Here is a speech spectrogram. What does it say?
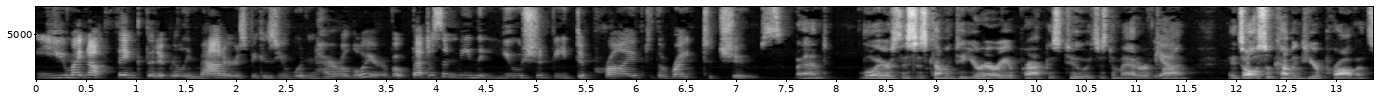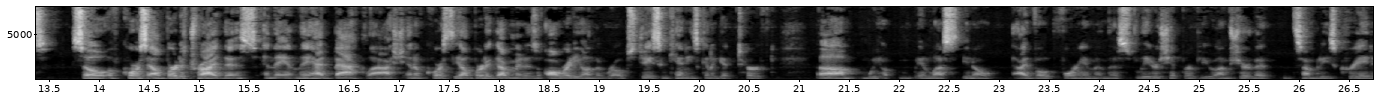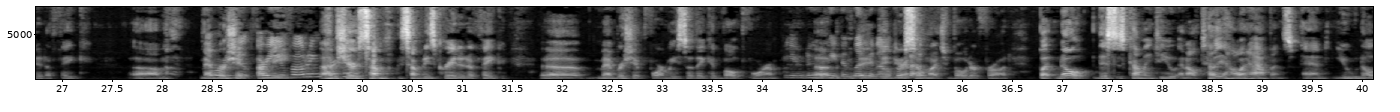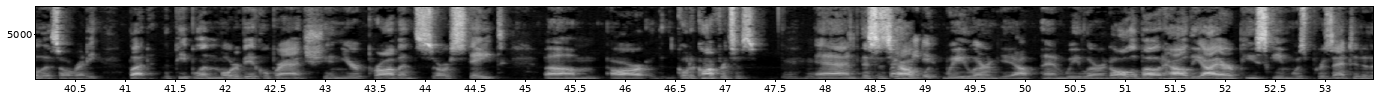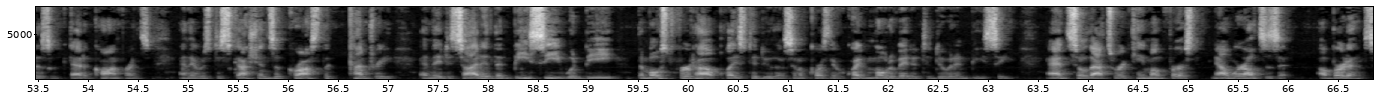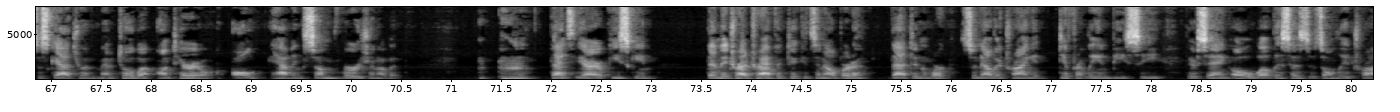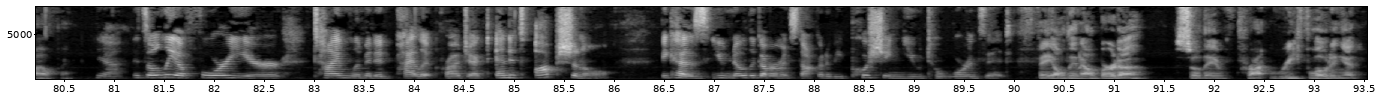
you might not think that it really matters because you wouldn't hire a lawyer, but that doesn't mean that you should be deprived the right to choose. and lawyers, this is coming to your area of practice too. It's just a matter of Yeah. time. It's also coming to your province. So, of course, Alberta tried this and they, they had backlash. And of course, the Alberta government is already on the ropes. Jason Kenney's going to get turfed. Um, we hope, unless, you know, I vote for him in this leadership review. I'm sure that somebody's created a fake um, membership Are you, for are me. you voting I'm him? sure some somebody's created a fake uh, membership for me so they could vote for him. You don't Uh, even live they, in they do so much voter fraud. But no, this is coming to you, and I'll tell you how it happens. And you know this already. But the people in the motor vehicle branch in your province or state um, are go to conferences, Mhm. and this is like how we we learned. Yeah, and we learned all about how the IRP scheme was presented at a, at a conference, and there was discussions across the country, and they decided that BC would be the most fertile place to do this. And of course, they were quite motivated to do it in BC. And so that's where it came out first. Now, where else is it? Alberta, Saskatchewan, Manitoba, Ontario, all having some version of it. That's the IRP scheme. Then they tried traffic tickets in Alberta. That didn't work. So now they're trying it differently in BC. They're saying, oh, well, this is it's only a trial thing. Yeah, it's only a four year time limited pilot project and it's optional because you know the government's not going to be pushing you towards it. Failed in Alberta. So they're refloating it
